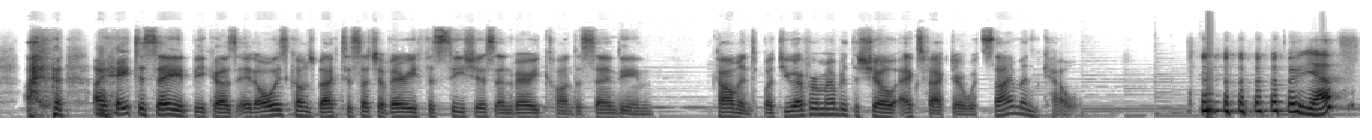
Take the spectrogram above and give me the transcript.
I, I hate to say it because it always comes back to such a very facetious and very condescending comment. But do you ever remember the show X Factor with Simon Cowell? yes.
